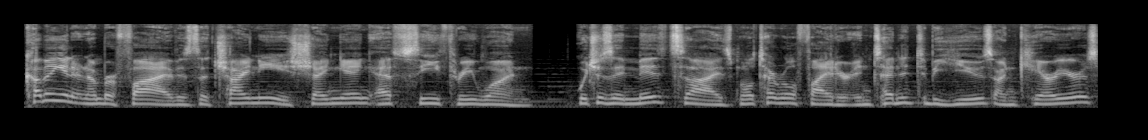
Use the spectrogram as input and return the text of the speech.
Coming in at number 5 is the Chinese Shenyang FC-31, which is a mid-sized multi-role fighter intended to be used on carriers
